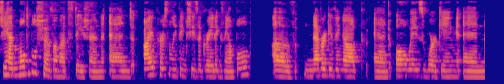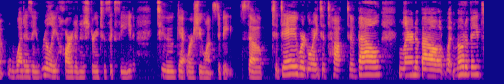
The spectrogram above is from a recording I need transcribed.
she had multiple shows on that station, and I personally think she's a great example of never giving up and always working in what is a really hard industry to succeed to get where she wants to be. So, today we're going to talk to Val, learn about what motivates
